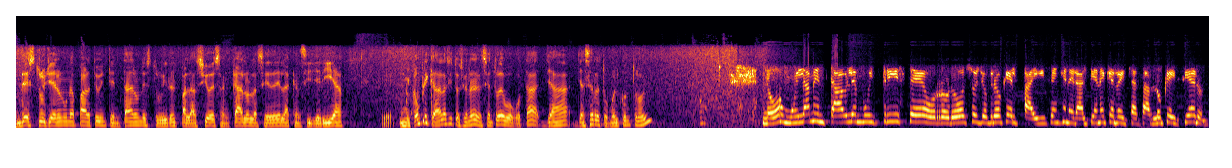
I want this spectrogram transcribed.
destruyeron una parte o intentaron destruir el Palacio de San Carlos, la sede de la Cancillería. Eh, muy complicada la situación en el centro de Bogotá. ¿Ya, ya se retomó el control? No, muy lamentable, muy triste, horroroso. Yo creo que el país en general tiene que rechazar lo que hicieron,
